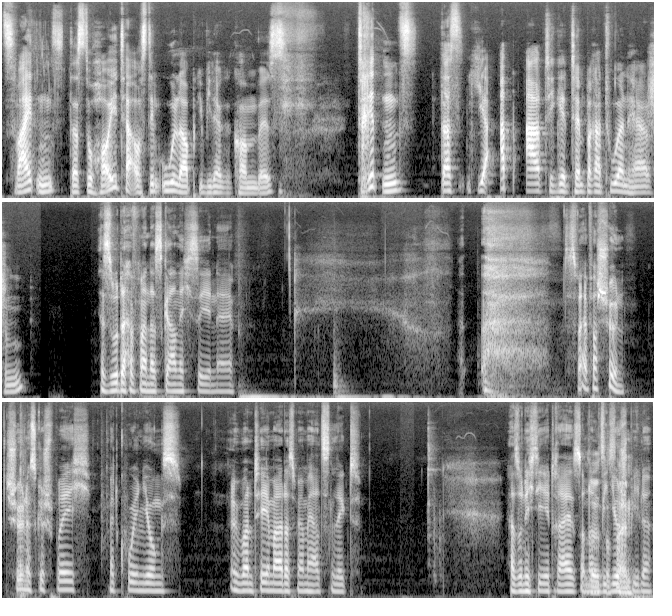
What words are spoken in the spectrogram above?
Zweitens, dass du heute aus dem Urlaub wiedergekommen bist. Drittens, dass hier abartige Temperaturen herrschen. So darf man das gar nicht sehen, ey. Das war einfach schön. Schönes Gespräch mit coolen Jungs über ein Thema, das mir am Herzen liegt. Also nicht die E3, sondern sein. Videospiele.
